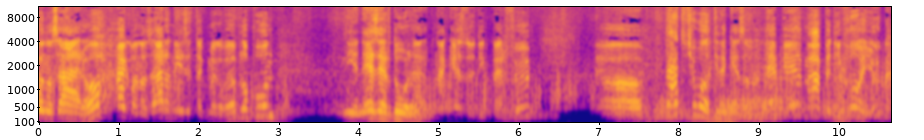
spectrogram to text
megvan az ára, megvan az ára, nézzétek meg a weblapon, ilyen 1000 dollároknál kezdődik per fő. De hát, hogyha valakinek ez a happy, már pedig halljuk,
